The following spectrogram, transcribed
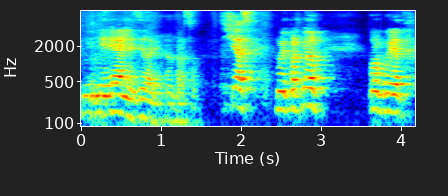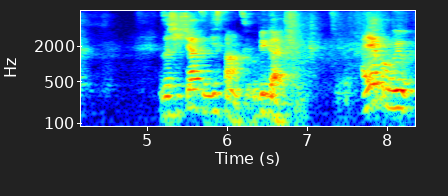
нереально сделать этот бросок. Сейчас мой партнер пробует защищаться дистанцией, убегать. А я пробую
